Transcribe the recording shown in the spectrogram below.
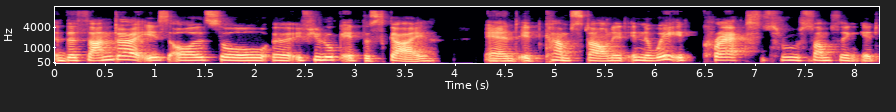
The thunder is also, uh, if you look at the sky and it comes down, it in a way it cracks through something, it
